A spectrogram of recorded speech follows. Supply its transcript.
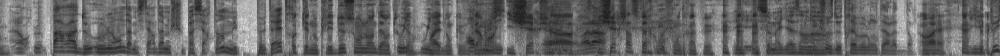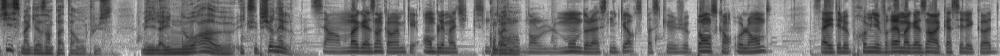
ou- Alors, le para de Hollande, Amsterdam, je suis pas certain, mais peut-être. Ok, donc les deux sont hollandais en tout Oui, cas. oui. Ouais, donc vraiment, plus- ils cherchent Ouais, à, bah, voilà. ils cherchent à se faire confondre un peu. Et, et ce magasin, Quelque chose de très volontaire là-dedans. Ouais. il est petit, ce magasin Pata en plus. Mais il a une aura euh, exceptionnelle. C'est un magasin quand même qui est emblématique dans, dans le monde de la sneakers parce que je pense qu'en Hollande, ça a été le premier vrai magasin à casser les codes.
